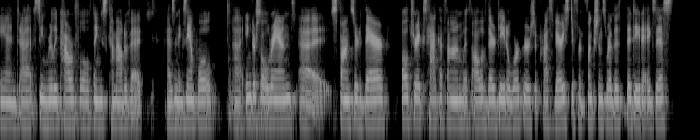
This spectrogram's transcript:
and uh, seen really powerful things come out of it. As an example, uh, Ingersoll Rand uh, sponsored their Alteryx hackathon with all of their data workers across various different functions where the, the data exists.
